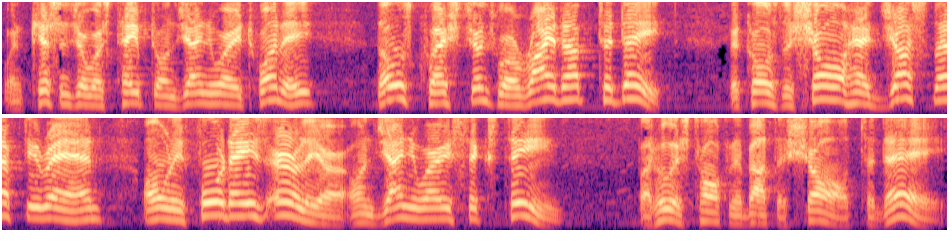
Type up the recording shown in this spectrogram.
When Kissinger was taped on January 20, those questions were right up to date because the Shah had just left Iran only four days earlier on January 16. But who is talking about the Shah today?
